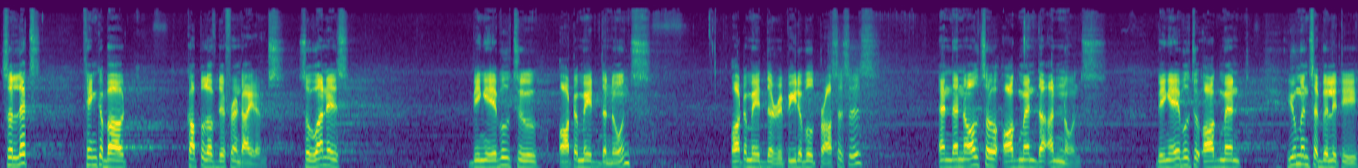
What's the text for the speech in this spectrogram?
So, let's think about a couple of different items. So, one is being able to automate the knowns, automate the repeatable processes, and then also augment the unknowns, being able to augment humans' ability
